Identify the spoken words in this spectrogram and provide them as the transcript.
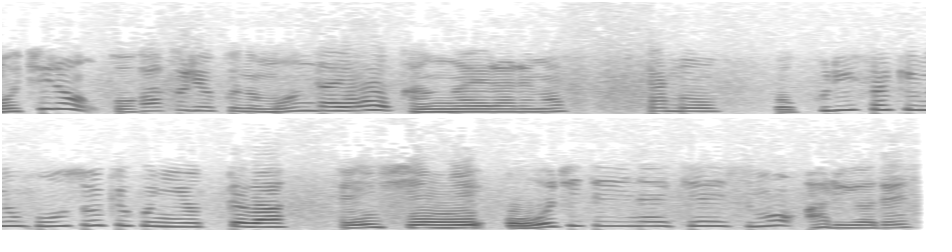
もちろん語学力の問題も考えられます。でも送り先の放送局によっては返信に応じていないケースもあるようです。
